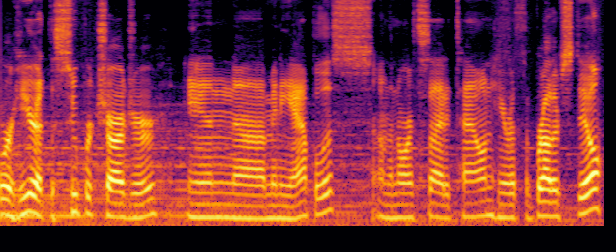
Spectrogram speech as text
We're here at the Supercharger in uh, Minneapolis on the north side of town here with the brother still.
